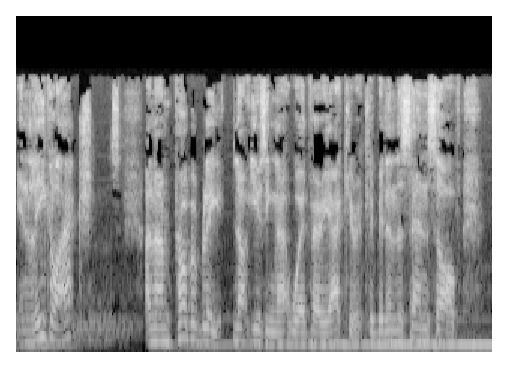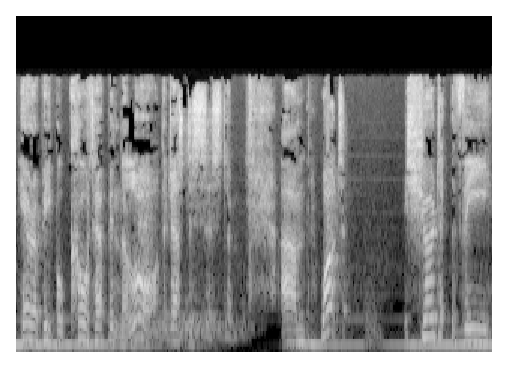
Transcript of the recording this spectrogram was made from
in legal actions? And I'm probably not using that word very accurately, but in the sense of here are people caught up in the law, the justice system. Um, what should the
